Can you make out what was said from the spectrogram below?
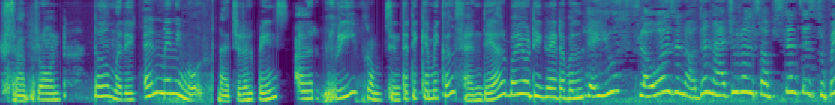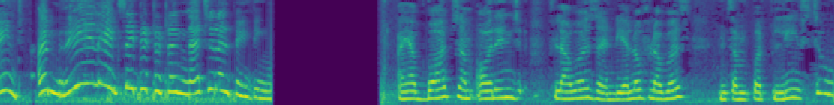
saffron, turmeric, and many more. Natural paints are free from synthetic chemicals and they are biodegradable. They use flowers and other natural substances to paint. I'm really excited to try natural painting. I have bought some orange flowers and yellow flowers and some purple leaves too.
